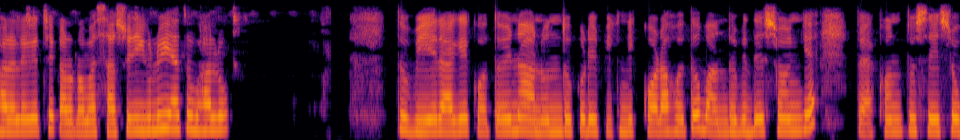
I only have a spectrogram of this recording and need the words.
ভালো লেগেছে কারণ আমার শাশুড়িগুলোই এত ভালো। তো বিয়ের আগে কতই না আনন্দ করে পিকনিক করা হতো বান্ধবীদের সঙ্গে। তো এখন তো সেসব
